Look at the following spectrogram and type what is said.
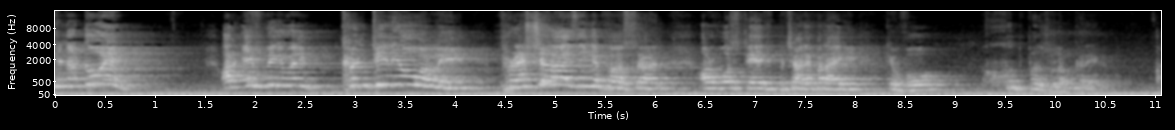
cannot do it. اور if we will continually pressurizing a person اور وہ سٹیج بچارے پر آئے گی کہ وہ خود پر ظلم کرے گا۔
